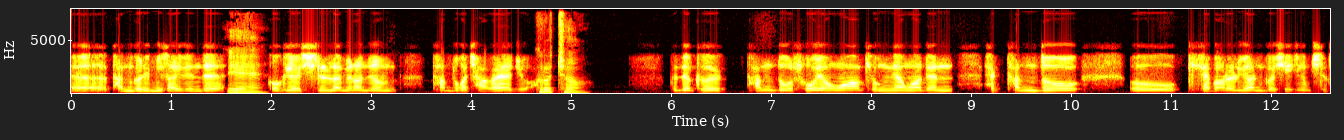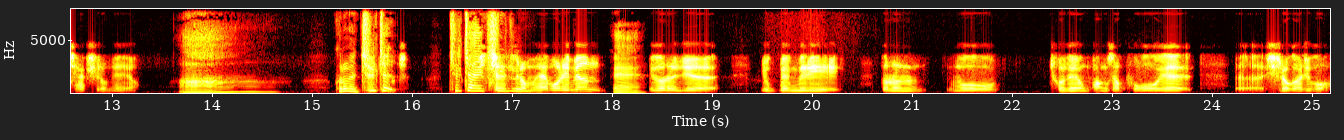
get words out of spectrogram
에, 단거리 미사일인데, 예. 거기에 실려면은 좀 탄두가 작아야죠. 그렇죠. 근데 그 탄두 소형화 경량화된 핵탄두 어 개발을 위한 것이 지금 7차 핵실험이에요. 아. 그러면 7차, 7차 7차 핵실험. 핵실험 해버리면 예. 이거는 이제 600mm 또는 뭐 초대형 방사포에 에, 실어가지고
